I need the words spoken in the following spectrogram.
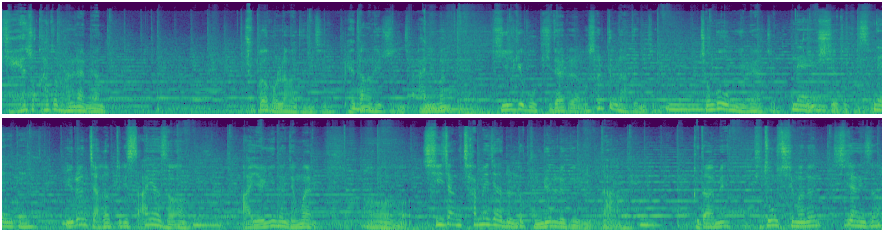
계속 하도록 하려면 주가가 올라가든지 배당을 해주든지 아니면 길게 보고 기다리라고 설득을 하든지 음. 정보 공유를 해야죠. 네. 동시에도 됐어요. 네, 네. 이런 작업들이 쌓여서 음. 아 여기는 정말 어, 시장 참여자들도 분별력이 있다. 음. 그 다음에 뒤통수 치면은 시장에서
